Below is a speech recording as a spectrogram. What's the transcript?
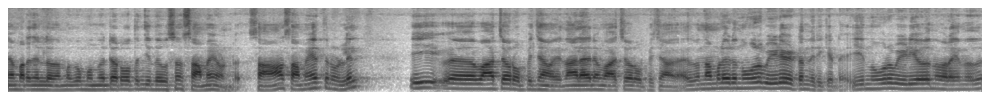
ഞാൻ പറഞ്ഞല്ലോ നമുക്ക് മുന്നൂറ്ററുപത്തഞ്ച് ദിവസം സമയമുണ്ട്. ആ സമയത്തിനുള്ളിൽ ഈ വാച്ച് അവർ ഒപ്പിച്ചാൽ മതി. നാലായിരം വാച്ച് അവർ ഒപ്പിച്ചാൽ മതി. അതിപ്പോൾ നമ്മളൊരു നൂറ് വീഡിയോ ഇട്ടെന്നിരിക്കട്ടെ. ഈ നൂറ് വീഡിയോ എന്ന് പറയുന്നത്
